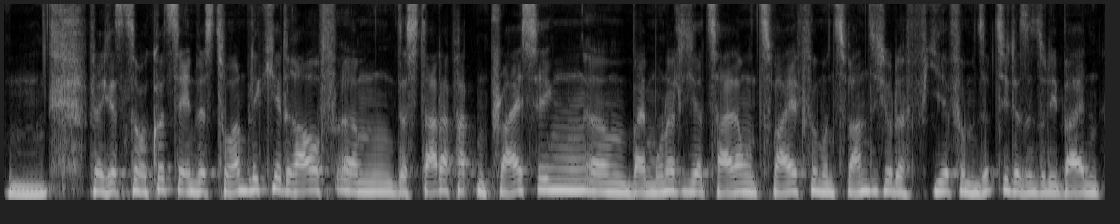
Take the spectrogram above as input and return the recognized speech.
Hm. Vielleicht jetzt noch mal kurz der Investorenblick hier drauf. Ähm, das Startup hat ein Pricing ähm, bei monatlicher Zahlung 2,25 oder 4,75. Das sind so die beiden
